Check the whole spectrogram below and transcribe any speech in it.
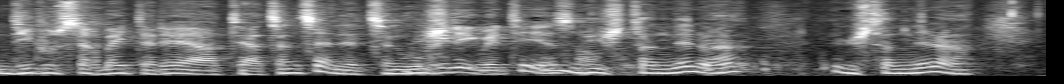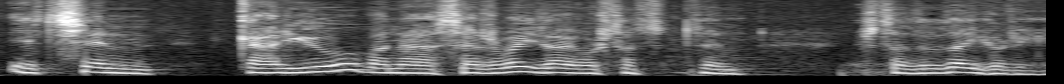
diru zerbait ere ateatzen zen, etzen urrilik beti, ez? Bistan dena, bistan dena, etzen kario, bana zerbait da gustatzen zen, ez da dudai hori.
